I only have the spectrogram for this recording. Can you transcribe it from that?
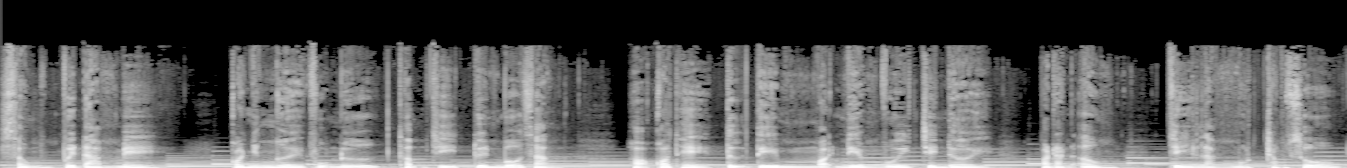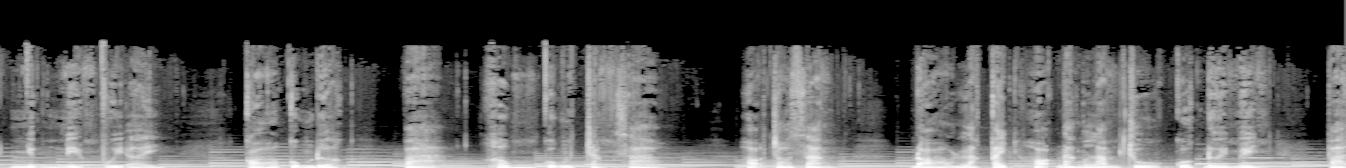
sống với đam mê. Có những người phụ nữ thậm chí tuyên bố rằng họ có thể tự tìm mọi niềm vui trên đời và đàn ông chỉ là một trong số những niềm vui ấy. Có cũng được và không cũng chẳng sao. Họ cho rằng đó là cách họ đang làm chủ cuộc đời mình và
